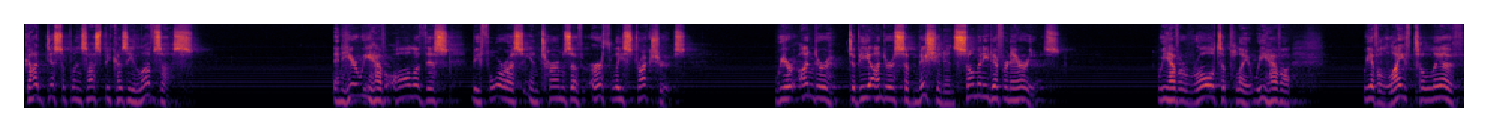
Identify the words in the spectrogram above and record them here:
God disciplines us because He loves us. And here we have all of this before us in terms of earthly structures. We are under to be under submission in so many different areas. We have a role to play. We have a we have a life to live.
